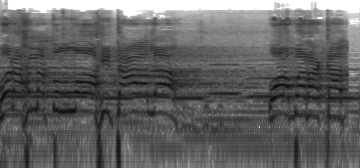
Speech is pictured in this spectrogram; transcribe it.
ওয়া রাহমাতুল্লাহি ওয়া বারাকাতুহু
